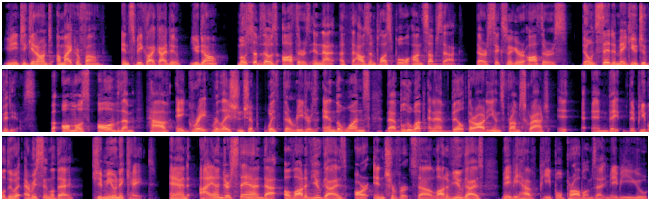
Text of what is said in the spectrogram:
you need to get on a microphone and speak like I do. You don't. Most of those authors in that a thousand plus pool on Substack that are six figure authors don't sit and make YouTube videos but almost all of them have a great relationship with their readers. And the ones that blew up and have built their audience from scratch it, and they, the people do it every single day communicate. And i understand that a lot of you guys are introverts that a lot of you guys maybe have people problems that maybe you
